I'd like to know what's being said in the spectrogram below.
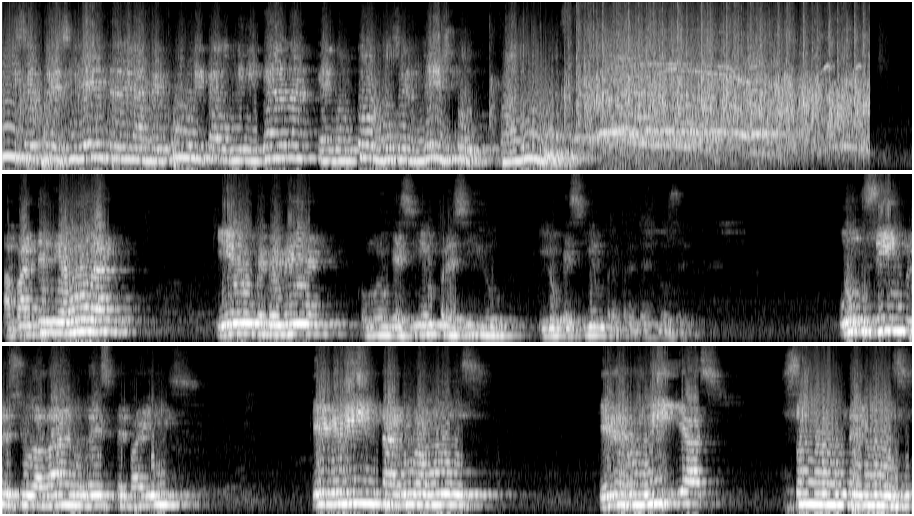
vicepresidente de la República Dominicana, el doctor José Ernesto Fadul. A partir de ahora, quiero que me vean como lo que siempre he sido y lo que siempre pretendo ser un simple ciudadano de este país que grita en una voz que de rodillas son ante Dios,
